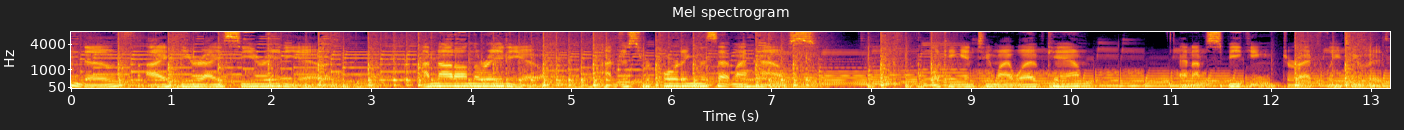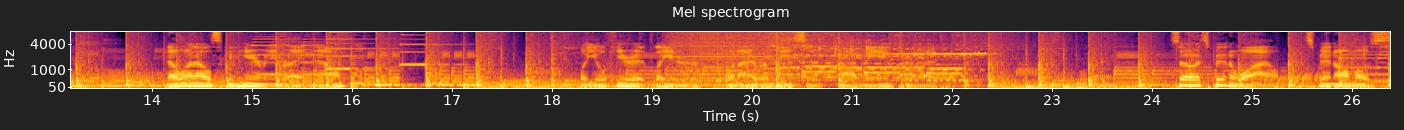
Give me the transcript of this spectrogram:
kind of I Hear I See Radio. I'm not on the radio, I'm just recording this at my house. I'm looking into my webcam, and I'm speaking directly to it. No one else can hear me right now but you'll hear it later when I release it on the internet. So it's been a while. It's been almost,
